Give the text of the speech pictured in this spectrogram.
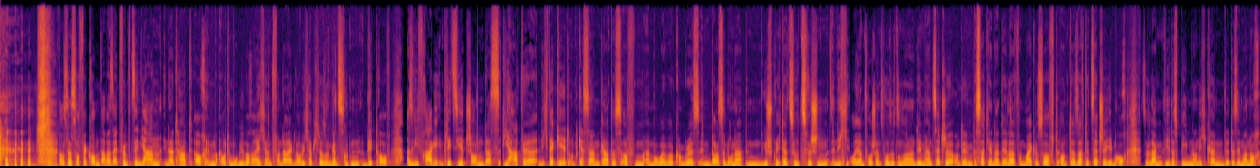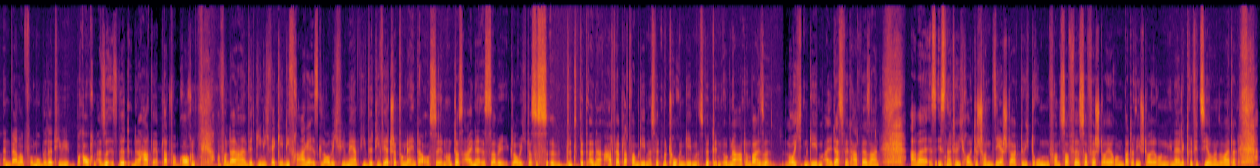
Aus der Software kommt, aber seit 15 Jahren in der Tat auch im Automobilbereich. Und von daher glaube ich, habe ich da so einen ganz guten Blick drauf. Also die Frage impliziert schon, dass die Hardware nicht weggeht. Und gestern gab es auf dem Mobile World Congress in Barcelona ein Gespräch dazu zwischen nicht eurem Vorstandsvorsitzenden, sondern dem Herrn Zetsche und dem Satya Nadella von Microsoft. Und da sagte Zetsche eben auch, solange wir das Beam noch nicht können, wird es immer noch Envelop for Mobility brauchen. Also es wird eine Hardware-Plattform brauchen und von daher wird die nicht weggehen. Die Frage ist, glaube ich, vielmehr, wie wird die Wertschöpfung dahinter aussehen? Und das eine ist, glaube ich, dass es äh, wird eine Hardware-Plattform geben, es wird Motoren geben, es wird in irgendeiner Art und Weise Leuchten geben, all das wird Hardware sein. Aber es ist natürlich heute schon sehr stark durchdrungen von Software, Softwaresteuerung, Batteriesteuerung in der Elektrifizierung und so weiter.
